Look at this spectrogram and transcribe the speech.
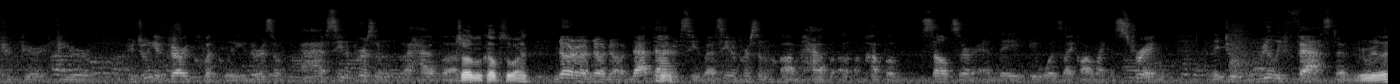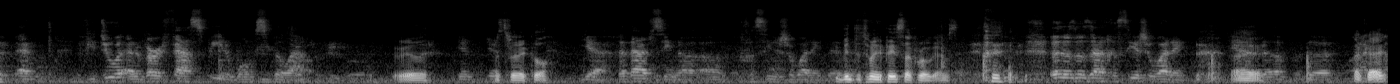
if you're, if you're if you're if you're doing it very quickly. There is a. I've seen a person have. Um, Juggle cups of wine. No, no, no, no, not that Yeah. I've seen, but I've seen a person um, have a, a cup of seltzer and they it was like on like a string, and they do it really fast and Really? and if you do it at a very fast speed, it won't spill out. Really, You- you- that's very cool. Yeah, that, that I've seen uh, uh, a, a Hasidic wedding. That, You've been to too many Pesach programs. there was, was at a Hasidic wedding. And, uh, the, Okay.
